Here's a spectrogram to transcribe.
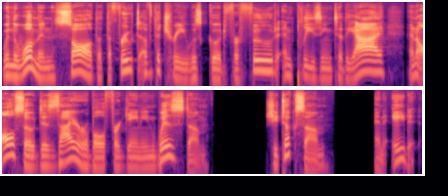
When the woman saw that the fruit of the tree was good for food and pleasing to the eye, and also desirable for gaining wisdom, she took some and ate it.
